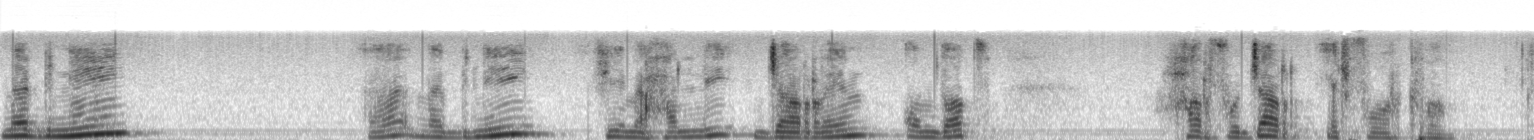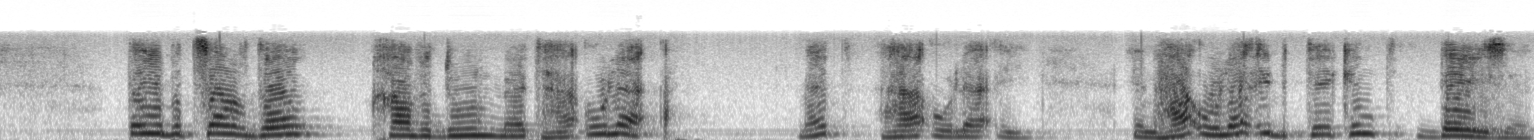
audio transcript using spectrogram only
mabni, mabni fi mahalli jarrin, omdat harfu jar ervoor kwam. Dan hetzelfde gaan we doen met haula. Met haula'i. En haula'i betekent deze,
